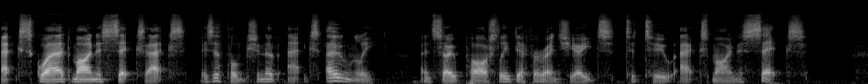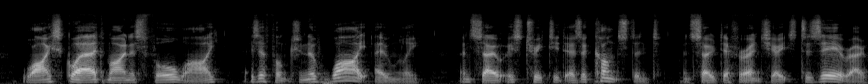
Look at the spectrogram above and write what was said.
x squared minus 6x is a function of x only, and so partially differentiates to 2x minus 6. y squared minus 4y is a function of y only, and so is treated as a constant, and so differentiates to 0.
